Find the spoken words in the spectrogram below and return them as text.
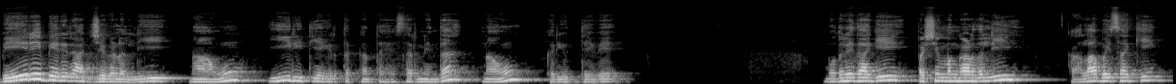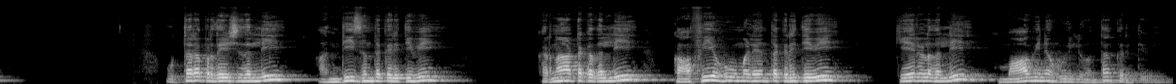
ಬೇರೆ ಬೇರೆ ರಾಜ್ಯಗಳಲ್ಲಿ ನಾವು ಈ ರೀತಿಯಾಗಿರ್ತಕ್ಕಂಥ ಹೆಸರಿನಿಂದ ನಾವು ಕರೆಯುತ್ತೇವೆ. ಮೊದಲನೇದಾಗಿ ಪಶ್ಚಿಮ ಬಂಗಾಳದಲ್ಲಿ ಕಾಲಾ ಬೈಸಾಖಿ ಉತ್ತರ ಪ್ರದೇಶದಲ್ಲಿ ಅಂದೀಸ್ ಅಂತ ಕರಿತೀವಿ, ಕರ್ನಾಟಕದಲ್ಲಿ ಕಾಫಿಯ ಹೂ ಮಳೆ ಅಂತ ಕರಿತೀವಿ, ಕೇರಳದಲ್ಲಿ ಮಾವಿನ ಹುಯಿಲು ಅಂತ ಕರಿತೀವಿ.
